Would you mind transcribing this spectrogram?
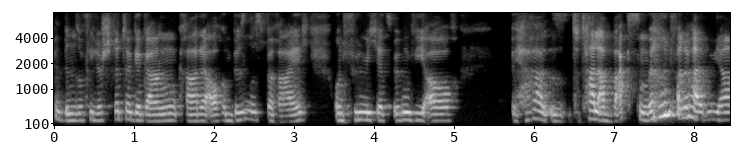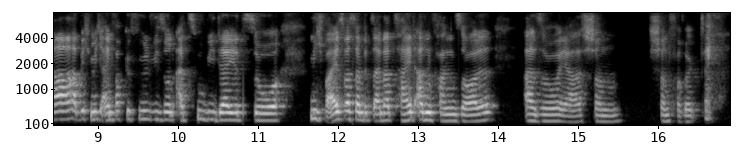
bin so viele Schritte gegangen, grade auch im Businessbereich und fühle mich jetzt irgendwie auch, ja, total erwachsen. Und vor 'nem 1/2 Jahr habe ich mich einfach gefühlt wie so 'n Azubi, der jetzt so nicht weiß, was er mit seiner Zeit anfangen soll. Also, ja, ist schon schon verrückt.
